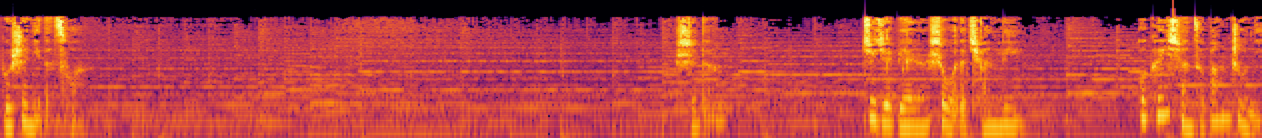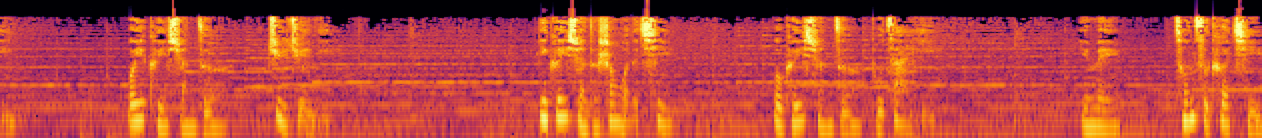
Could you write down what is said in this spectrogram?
不是你的错。是的，拒绝别人是我的权利，我可以选择帮助你，我也可以选择拒绝你。你可以选择生我的气，我可以选择不在意，因为从此刻起，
